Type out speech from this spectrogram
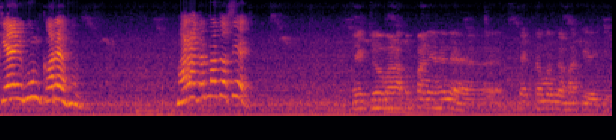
ક્યાંય હું કરે હું? મારા ઘરમાં તો છે એક જો મારા પપ્પાને છે ને એક તમન્ના બાકી રહી ગઈ.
